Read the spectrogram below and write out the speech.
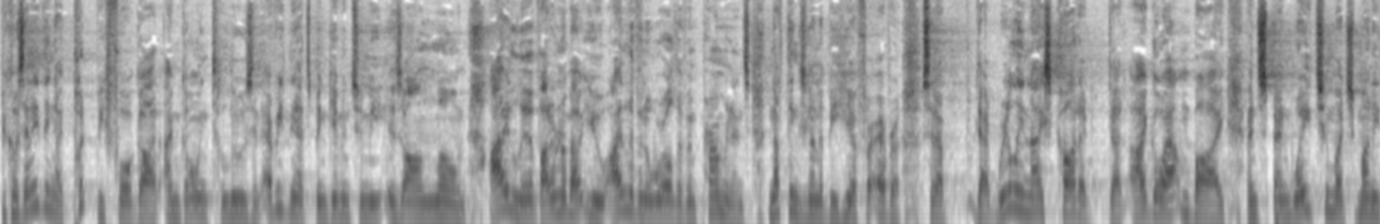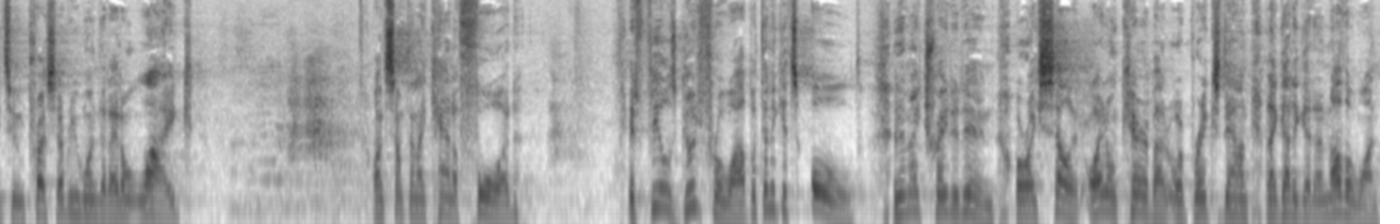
Because anything I put before God, I'm going to lose, and everything that's been given to me is on loan. I live, I don't know about you, I live in a world of impermanence. Nothing's going to be here forever. So that, that really nice car that, that I go out and buy and spend way too much money to impress everyone that I don't like on something I can't afford it feels good for a while, but then it gets old. And then I trade it in, or I sell it, or I don't care about it, or it breaks down, and I got to get another one.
